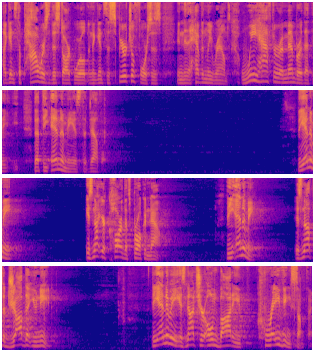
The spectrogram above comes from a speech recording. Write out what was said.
against the powers of this dark world, and against the spiritual forces in the heavenly realms. We have to remember that the, that the enemy is the devil. The enemy is not your car that's broken down. The enemy is not the job that you need. The enemy is not your own body craving something.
